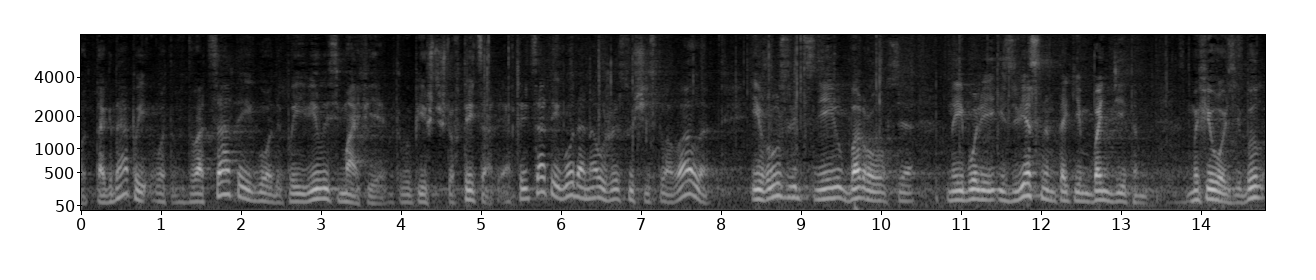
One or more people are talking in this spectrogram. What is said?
Вот тогда, вот в 20-е годы появилась мафия. Вот вы пишете, что в 30-е. А в 30-е годы она уже существовала, и Рузвельт с нею боролся. Наиболее известным таким бандитом, мафиози, был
